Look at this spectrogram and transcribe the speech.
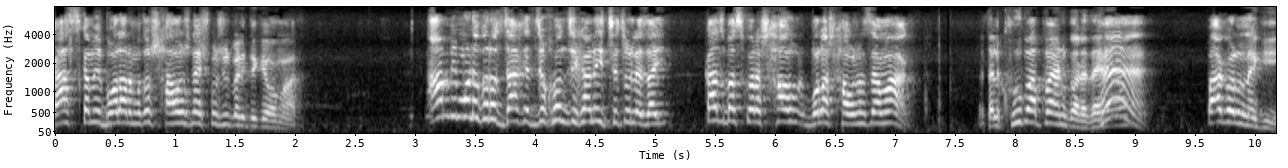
কাজ কামে বলার মতো সাহস নাই শ্বশুর বাড়িতে কেউ আমার। আমি মনে করো যাকে যখন যেখানে ইচ্ছে চলে যাই কাজ বাজ করা সাহস বলার সাহস আছে আমার। তাহলে খুব আপ্যায়ন করে তাই হ্যাঁ পাগল নাকি?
